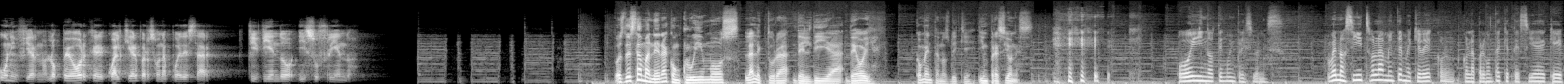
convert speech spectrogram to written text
un infierno, lo peor que cualquier persona puede estar viviendo y sufriendo. Pues de esta manera concluimos la lectura del día de hoy. Coméntanos, Vicky, impresiones. hoy no tengo impresiones. Bueno, sí, solamente me quedé con, la pregunta que te decía de que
